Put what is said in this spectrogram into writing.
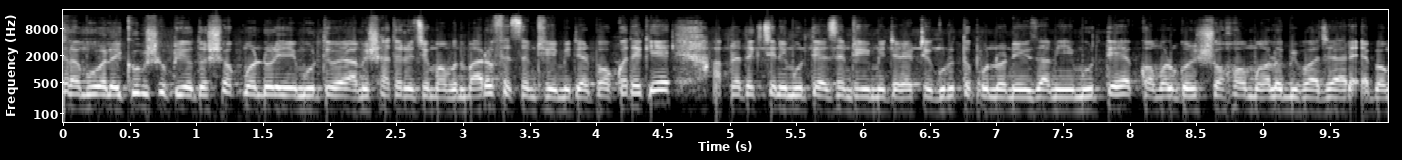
আসসালামু আলাইকুম। সুপ্রিয় দর্শক মন্ডলী এই মুহূর্তে আমি সাথে রয়েছে Mohammad Maruf S M TV মিডিয়ার পক্ষ থেকে। আপনারা দেখছেন এই মুহূর্তে এস এম টিভি মিডিয়ার একটি গুরুত্বপূর্ণ নিউজ আমি এই মুহূর্তে কমলগঞ্জ সহ মৌলভীবাজার এবং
